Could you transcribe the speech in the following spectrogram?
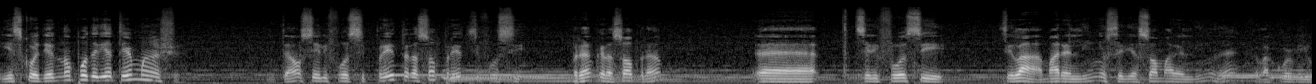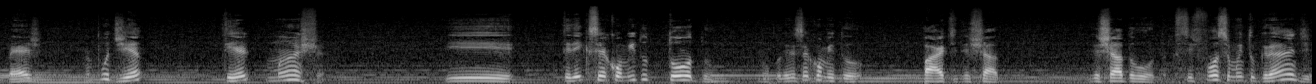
e esse cordeiro não poderia ter mancha. Então, se ele fosse preto, era só preto, se fosse branco, era só branco. É, se ele fosse, sei lá, amarelinho, seria só amarelinho, né? Aquela cor meio bege. Não podia ter mancha. E teria que ser comido todo. Não poderia ser comido parte deixado deixado outra. Se fosse muito grande,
